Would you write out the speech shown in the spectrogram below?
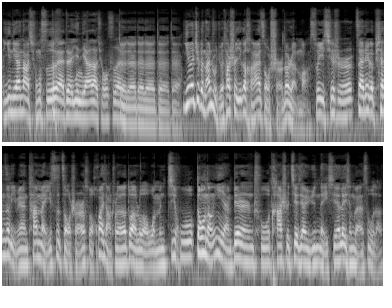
印第安纳琼斯。对对，印第安纳琼斯。对对对对对对，因为这个男主角他是一个很爱走神儿的人嘛，所以其实在这个片子里面，他每一次走神儿所幻想出来的段落，我们几乎都能一眼辨认出他是借鉴于哪些类型元素的，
